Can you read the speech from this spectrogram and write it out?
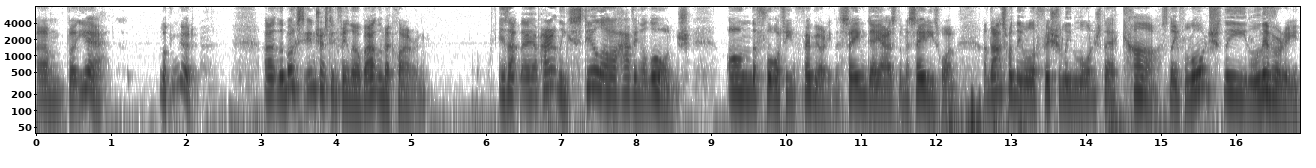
Um, but yeah, looking good. Uh, the most interesting thing though about the McLaren is that they apparently still are having a launch on the 14th February, the same day as the Mercedes one, and that's when they will officially launch their car. So they've launched the livery,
